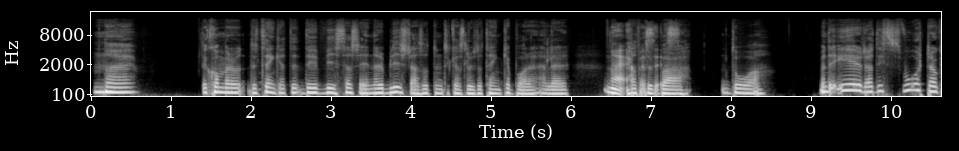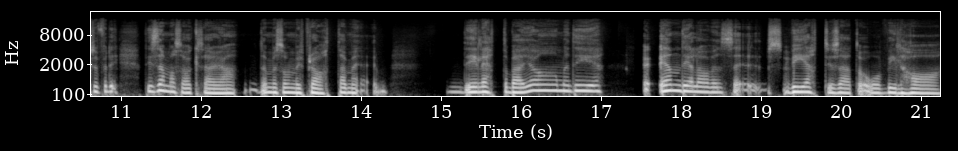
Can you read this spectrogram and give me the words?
Nej. Det kommer, du tänker att det, det visar sig när det blir så här så att du inte kan sluta tänka på det. Eller Nej, att precis. du bara då... Men det är ju det, det är svårt där också, för det, det är samma sak så här, ja, de är som vi pratar med. Det är lätt att bara, ja men det är... En del av en vet ju så att, och vill ha,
